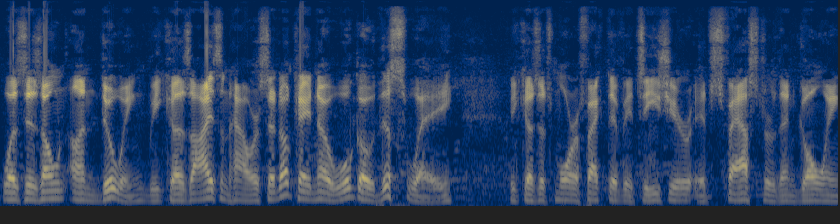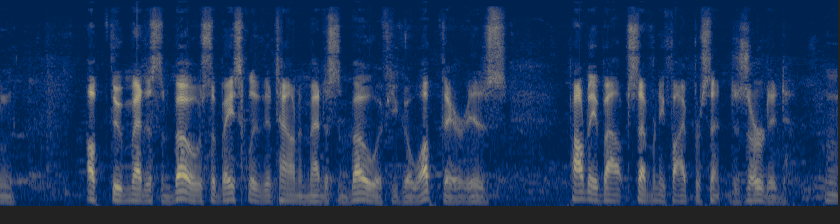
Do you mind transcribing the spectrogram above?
was his own undoing because Eisenhower said, "Okay, no, we'll go this way because it's more effective, it's easier, it's faster than going up through Medicine Bow." So basically, the town of Medicine Bow, if you go up there, is probably about seventy-five percent deserted. Hmm.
